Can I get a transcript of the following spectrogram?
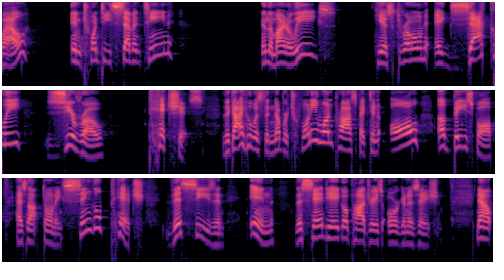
Well, in 2017, in the minor leagues, he has thrown exactly zero pitches. The guy who was the number 21 prospect in all of baseball has not thrown a single pitch this season in the San Diego Padres organization. Now,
